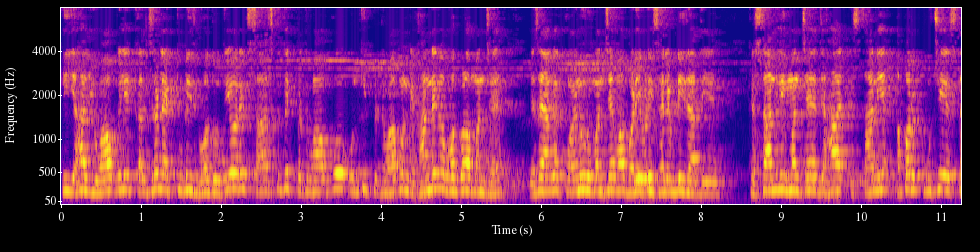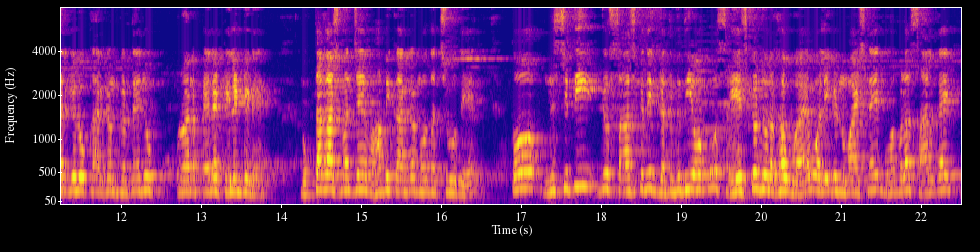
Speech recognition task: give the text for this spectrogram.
कि यहाँ युवाओं के लिए कल्चरल एक्टिविटीज़ बहुत होती है और एक सांस्कृतिक प्रतिभाओं को, उनकी प्रतिभाओं को निखारने का बहुत बड़ा मंच है। जैसे यहाँ का कोयनूर मंच है, वहाँ बड़ी बड़ी सेलिब्रिटीज आती है। कृष्णांजलि मंच है जहाँ स्थानीय अपर ऊँचे स्तर के लोग कार्यक्रम करते हैं, जो पुराना, पहले टैलेंटेड है। मुक्ताकाश मंच है, वहाँ भी कार्यक्रम बहुत अच्छे होते हैं। तो निश्चित ही जो सांस्कृतिक गतिविधियों को सहेज कर जो रखा हुआ है, वो अलीगढ़ नुमाइश ने एक बहुत बड़ा साल का एक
